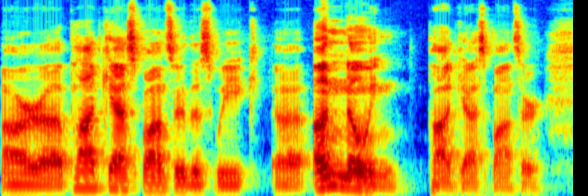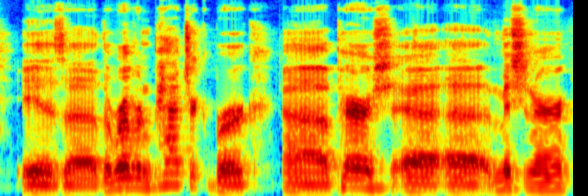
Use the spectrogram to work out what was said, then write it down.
our uh, podcast sponsor this week, uh, unknowing podcast sponsor, is uh, the Reverend Patrick Burke, uh, parish uh, uh, missioner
